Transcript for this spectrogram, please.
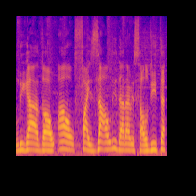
ligado ao Al Faisali da Arábia Saudita,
